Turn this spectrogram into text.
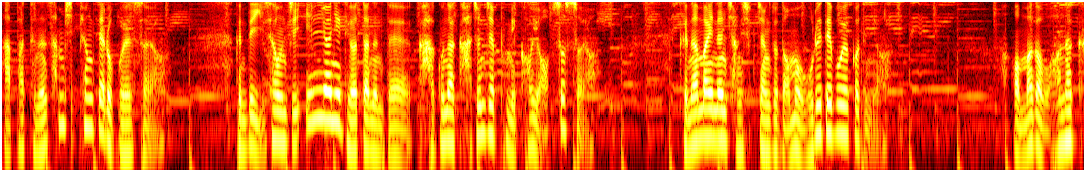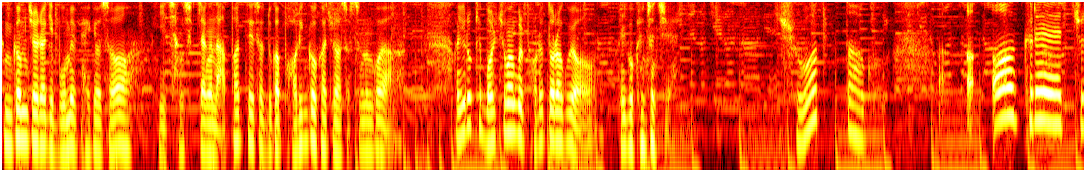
아파트는 30평대로 보였어요. 근데 이사 온 지 1년이 되었다는데 가구나 가전제품이 거의 없었어요 그나마 있는 장식장도 너무 오래돼 보였거든요 엄마가 워낙 근검절약이 몸에 배겨서 이 장식장은 아파트에서 누가 버린 거 가져와서 쓰는 거야. 아, 이렇게 멀쩡한 걸 버렸더라고요. 이거 괜찮지? 주웠다고? 어, 어 그래 좋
